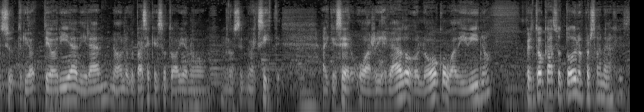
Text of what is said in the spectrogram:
su teoría dirán, no, lo que pasa es que eso todavía no, no, no existe. Hay que ser o arriesgado, o loco, o adivino. Pero en todo caso, todos los personajes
